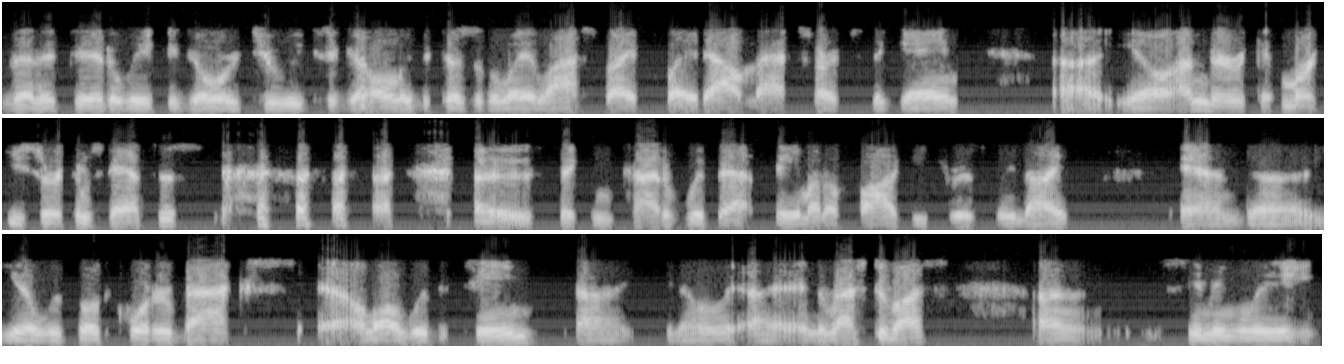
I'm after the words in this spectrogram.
than it did a week ago or two weeks ago, only because of the way last night played out. Mac starts the game. Uh, you know, under murky circumstances, thinking kind of with that theme on a foggy, drizzly night and you know, with both quarterbacks along with the team, uh, you know, uh, and the rest of us, uh, seemingly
